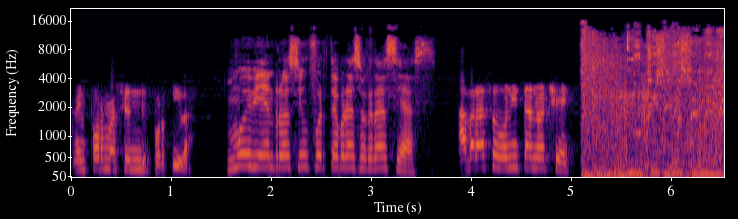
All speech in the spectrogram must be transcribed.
la información deportiva. Muy bien, Rosy, un fuerte abrazo, gracias. Abrazo, bonita noche. Noticias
